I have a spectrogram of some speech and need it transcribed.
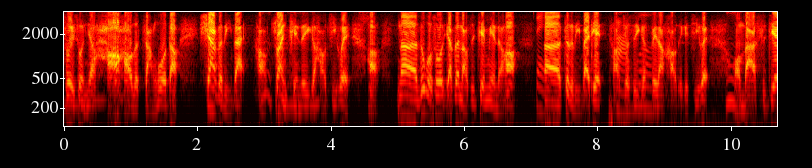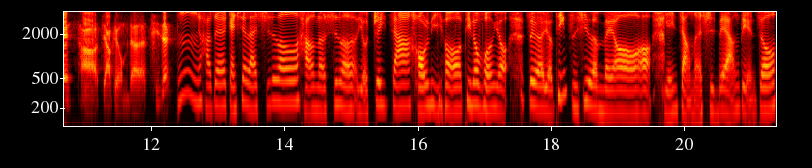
所以说你要好好的掌握到下个礼拜好赚钱的一个好机会。好，那如果说要跟老师见面的哈。呃，这个礼拜天好，就是一个非常好的一个机会。我们把时间啊交给我们的奇珍。嗯，好的，感谢老师喽。好，老师呢有追加好礼哦，听众朋友，这个有听仔细了没有？哦，演讲呢是两点钟，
